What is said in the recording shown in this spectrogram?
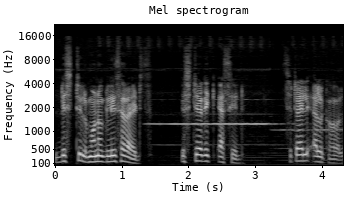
distil monoglycerides stearic acid cetyl alcohol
